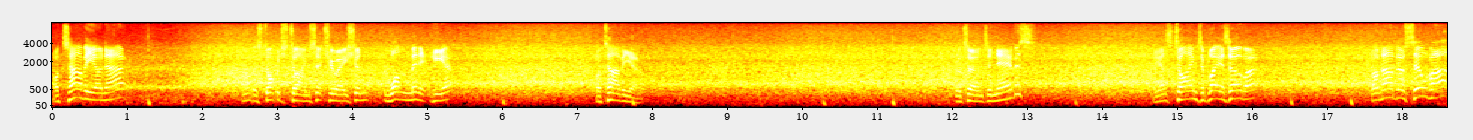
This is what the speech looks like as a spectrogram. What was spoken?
Otavio now. The stoppage time situation. One minute here. Otavio. Return to Neves. He has time to play it over. Bernardo Silva.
